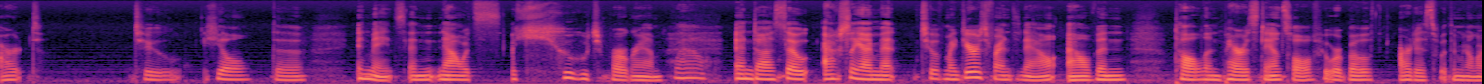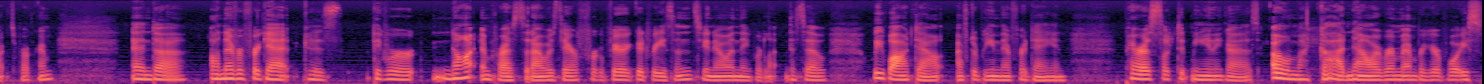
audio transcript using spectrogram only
art to heal the inmates. And now it's a huge program. Wow. And uh, so actually, I met two of my dearest friends now, Alvin Tull and Paris Stansel, who were both artists with the Mural Arts Program. And uh, I'll never forget because they were not impressed that I was there for very good reasons, you know, and they were like, so we walked out after being there for a day and Paris looked at me and he goes, Oh my God, now I remember your voice.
